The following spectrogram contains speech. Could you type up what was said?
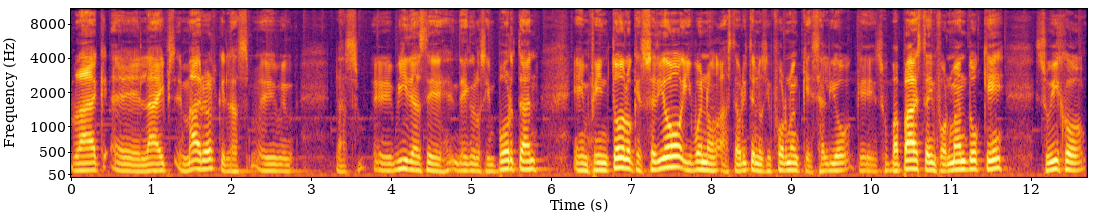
Black Lives Matter, que las las eh, vidas de negros importan, en fin, todo lo que sucedió y bueno, hasta ahorita nos informan que salió, que su papá está informando que su hijo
